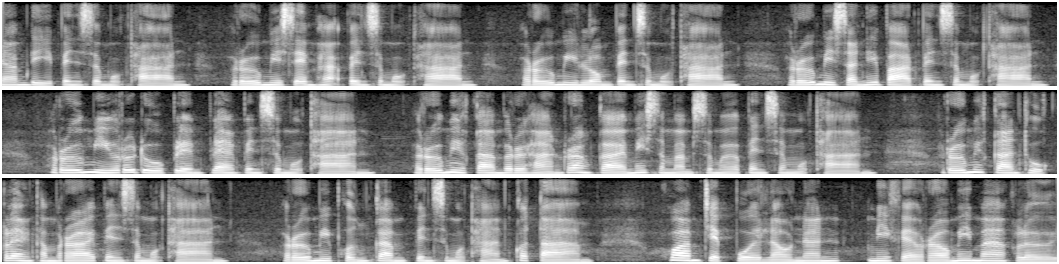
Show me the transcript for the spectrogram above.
น้ำดีเป็นสมุทฐาน หรือมีเสมหะเป็นสมุทฐาน หรือมีลมเป็นสมุทฐาน หรือมีสันนิบาตเป็นสมุทฐาน หรือมีฤดูเปลี่ยนแปลงเป็นสมุทฐาน หรือมีการบริหารร่างกายไม่สม่ำเสมอเป็นสมุทฐาน หรือมีการถูกแกล้งทำร้ายเป็นสมุทฐาน หรือมีผลกรรมเป็นสมุทฐานก็ตาม ความเจ็บป่วยเหล่านั้นมีแก่เราไม่มากเลย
